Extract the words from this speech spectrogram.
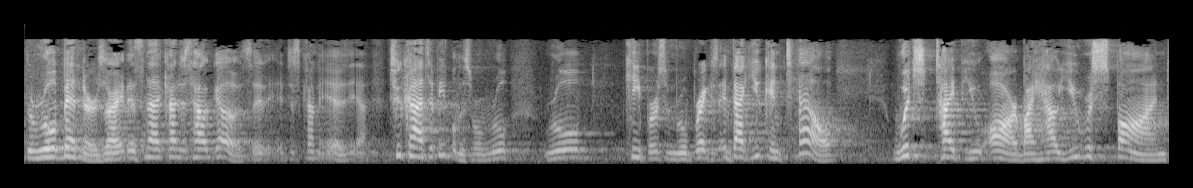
the rule benders, right? Isn't that kind of just how it goes? It, it just kind of is, yeah. Two kinds of people in this world, rule, rule keepers and rule breakers. In fact, you can tell which type you are by how you respond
